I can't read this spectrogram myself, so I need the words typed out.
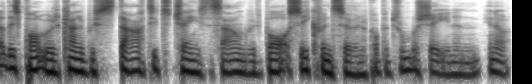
at this point we'd kind of we started to change the sound. We'd bought a sequencer and a proper drum machine, and you know,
